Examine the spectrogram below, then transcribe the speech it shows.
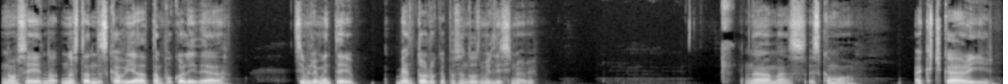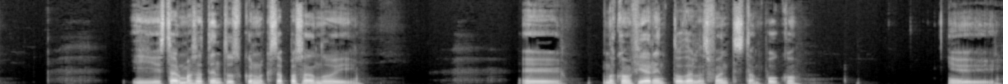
no sé, no, no es tan descabellada tampoco la idea. Simplemente vean todo lo que pasó en 2019. Nada más, es como, hay que checar y, y estar más atentos con lo que está pasando y eh, no confiar en todas las fuentes tampoco. Eh,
